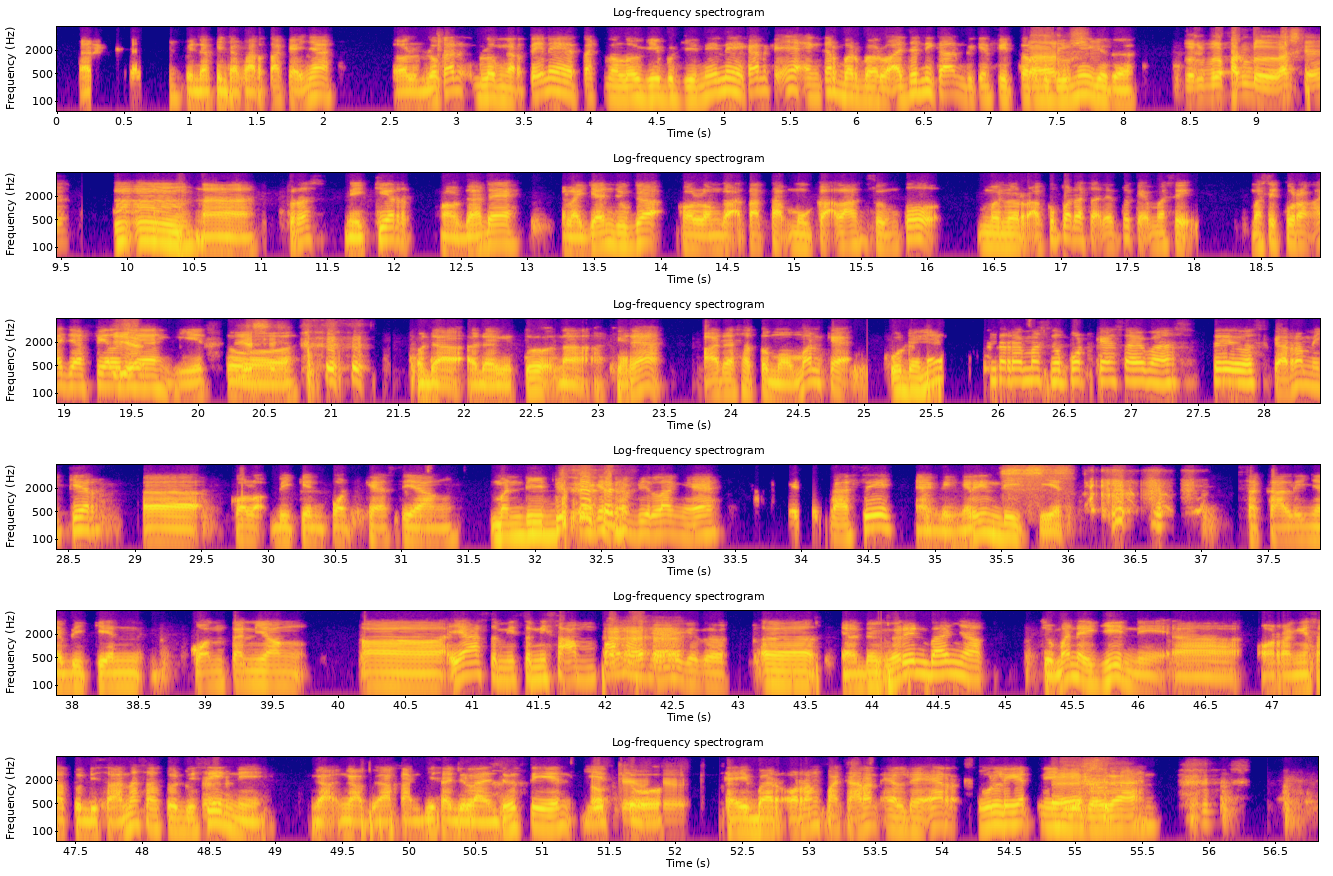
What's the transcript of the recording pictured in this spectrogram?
pindah ke Jakarta kayaknya kalau dulu kan belum ngerti nih teknologi begini nih kan kayaknya Anchor baru-baru aja nih kan bikin fitur Baru begini sih. gitu. 2018 kayaknya. Mm-mm. Nah, terus mikir, oh, udah deh. Lagian juga kalau nggak tatap muka langsung tuh, menurut aku pada saat itu kayak masih masih kurang aja feel-nya gitu. Iya sih. Udah ada gitu. Nah, akhirnya ada satu momen kayak udah mau bener ya mas nge-podcast saya mas. Serius karena mikir eh kalau bikin podcast yang mendidik ya kita bilang ya. Edukasi yang dengerin dikit. Sekalinya bikin konten yang eh ya semi-semi sampah lah ya gitu. Eh yang dengerin banyak. Cuman ya gini eh, orangnya satu di sana satu di sini. Nggak nggak akan bisa dilanjutin gitu. oke. kayak ibar orang pacaran LDR sulit nih gitu kan.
